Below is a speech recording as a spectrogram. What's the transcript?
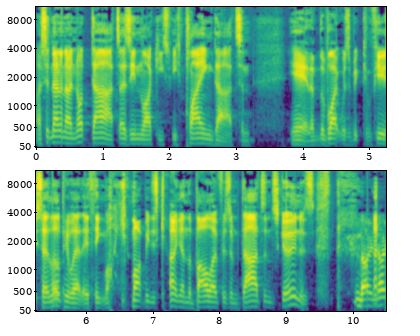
I said, no, no, no, not darts, as in like he's, he's playing darts. And yeah, the, the bloke was a bit confused. So a lot of people out there think Mike, you might be just going down the bolo for some darts and schooners. no, no,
